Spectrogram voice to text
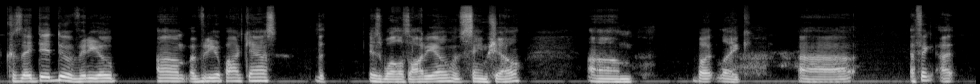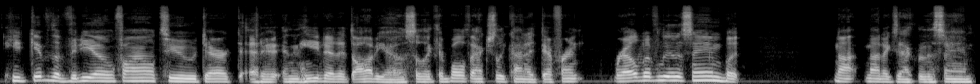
because they did do a video um a video podcast that, as well as audio, the same show. Um but like uh I think I, he'd give the video file to Derek to edit, and then he'd edit the audio. So like they're both actually kind of different, relatively the same, but not not exactly the same.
